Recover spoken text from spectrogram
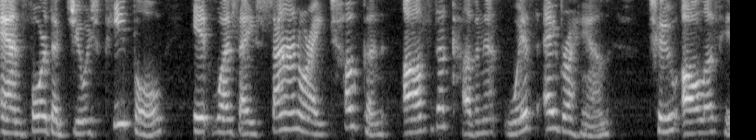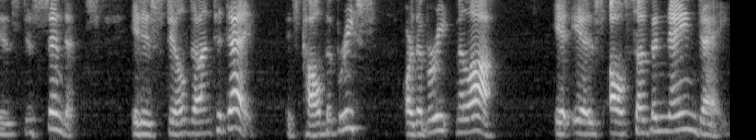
And for the Jewish people, it was a sign or a token of the covenant with Abraham to all of his descendants. It is still done today. It's called the Bris or the Brit Milah. It is also the name day,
